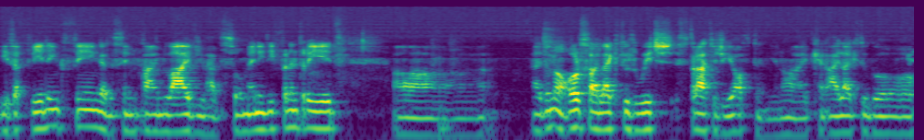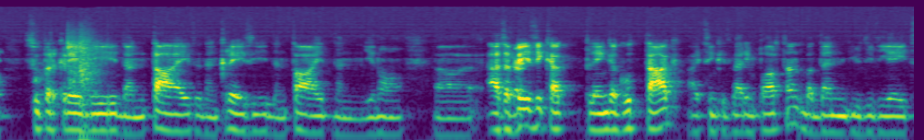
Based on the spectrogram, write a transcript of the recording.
it's a feeling thing. At the same time live you have so many different reads. Uh, I don't know. Also, I like to switch strategy often. You know, I can I like to go super crazy, then tight, then crazy, then tight, then you know, uh, as a basic, uh, playing a good tag I think is very important. But then you deviate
